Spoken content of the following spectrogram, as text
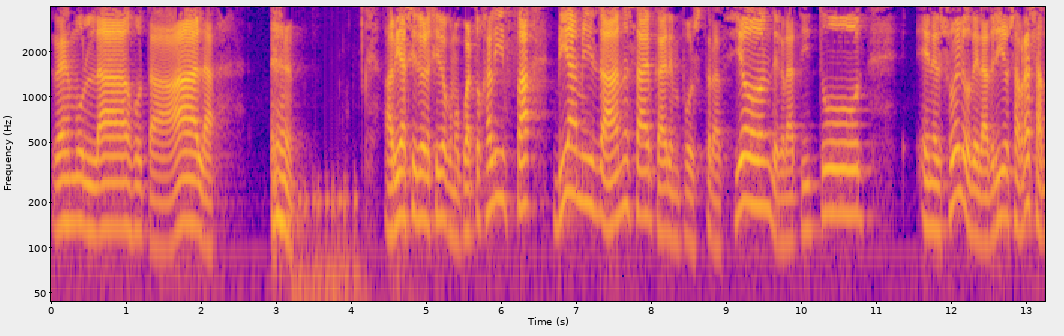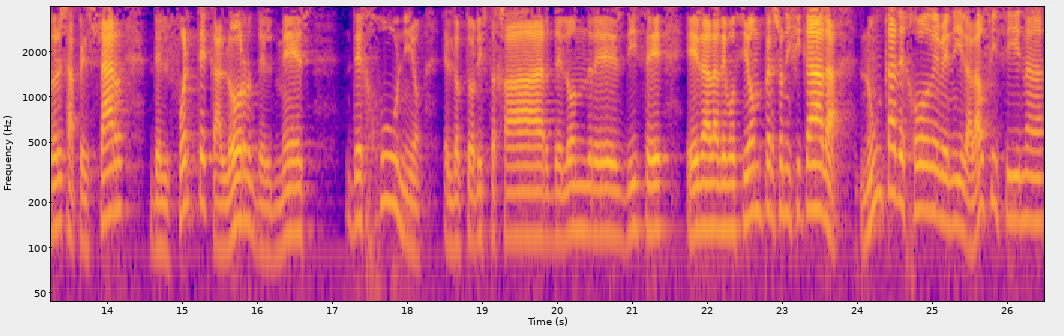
Rahmullahu Ta'ala, había sido elegido como cuarto califa, vi a Mirza caer en postración de gratitud en el suelo de ladrillos abrasadores a pesar del fuerte calor del mes de junio. El doctor Iftihar de Londres dice, era la devoción personificada. Nunca dejó de venir a la oficina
